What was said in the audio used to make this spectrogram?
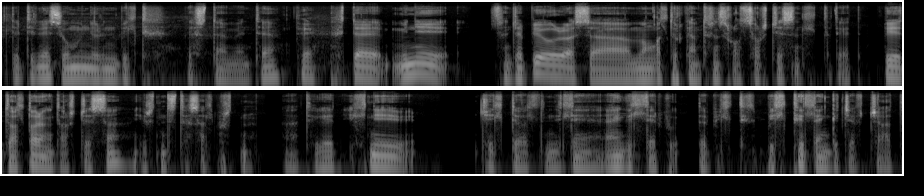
Тэгэхээр тэрнээс өмнө ер нь бэлдэх ёстой юм байна тий. Гэхдээ миний санджаа би өөрөө бас Монгол төрк хамтран сургууль сурч байсан л та. Тэгээд би 7 дугаар ангид орж исэн. Эрдэнэт салбарт нь. Тэгээд эхний жилдээ бол нэлээд англиэр бэлтгэл ангиж явж байгаад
